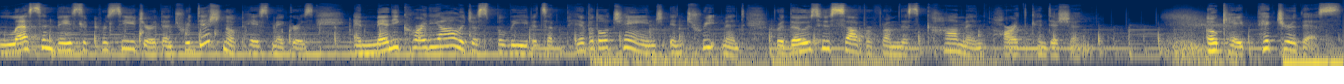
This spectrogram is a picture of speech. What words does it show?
less invasive procedure than traditional pacemakers, and many cardiologists believe it's a pivotal change in treatment for those who suffer from this common heart condition. Okay, picture this.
